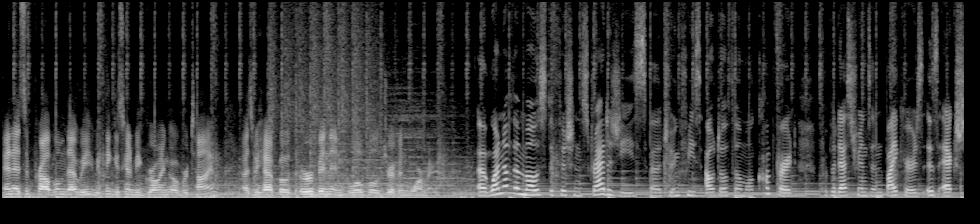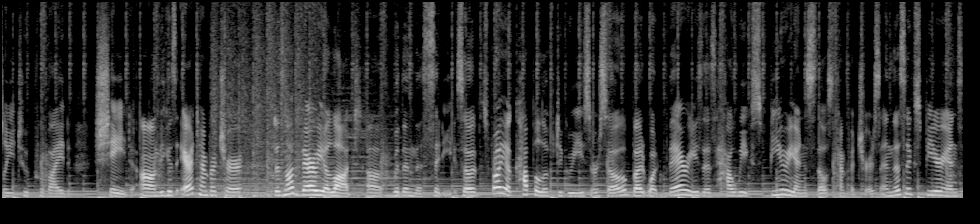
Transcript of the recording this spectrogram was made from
and as a problem that we, we think is going to be growing over time as we have both urban and global driven warming. Uh, one of the most efficient strategies uh, to increase outdoor thermal comfort for pedestrians and bikers is actually to provide shade um, because air temperature does not vary a lot uh, within the city. So it's probably a couple of degrees or so, but what varies is how we experience those temperatures. And this experience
